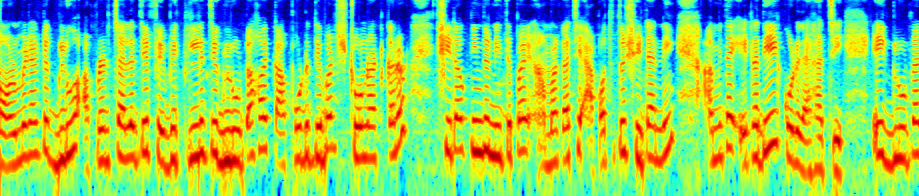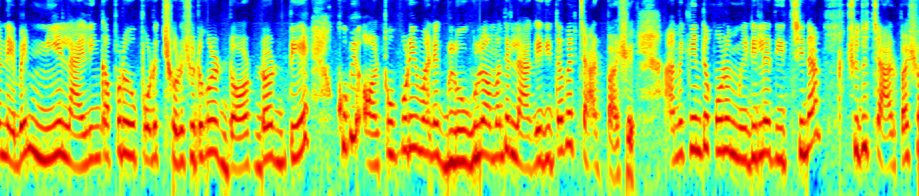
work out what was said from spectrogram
নর্মাল একটা গ্লু আপনার চাইলে যে ফেব্রিক যে গ্লুটা হয়, কাপড়ে দেবার স্টোন আটকানোর, সেটাও কিন্তু নিতে পারেন আমার কাছে আপাতত সেটা নেই। আমি তাই এটা দিয়েই করে দেখাচ্ছি। এই গ্লুটা নেবেন, নিয়ে লাইনিং কাপড়ের উপরে ছোটো ছোটো করে ডট ডট দিয়ে খুবই অল্প পরিমাণে গ্লুগুলো আমাদের লাগিয়ে দিতে হবে চারপাশে। আমি কিন্তু কোনো মিডিলে দিচ্ছি না, শুধু চারপাশে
